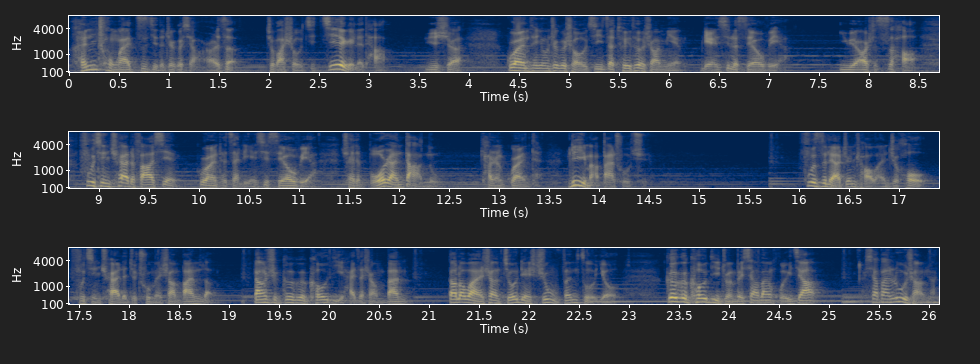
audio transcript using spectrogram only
很宠爱自己的这个小儿子，就把手机借给了他。于是，Grant 用这个手机在推特上面联系了 Sylvia。一月二十四号，父亲 Chad 发现 Grant 在联系 Sylvia，Chad 勃然大怒，他让 Grant 立马搬出去。父子俩争吵完之后，父亲 Chad 就出门上班了。当时哥哥 Cody 还在上班。到了晚上九点十五分左右。哥哥 Cody 准备下班回家，下班路上呢，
